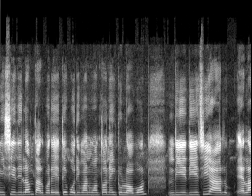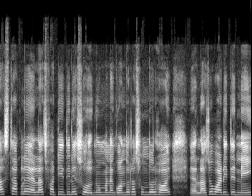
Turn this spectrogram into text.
মিশিয়ে দিলাম, তারপরে এতে পরিমাণ মতন একটু লবণ দিয়ে দিয়েছি। আর এলাচ থাকলে এলাচ ফাটিয়ে দিলে মানে গন্ধ কতটা সুন্দর হয় এলাচও বাড়িতে নেই,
